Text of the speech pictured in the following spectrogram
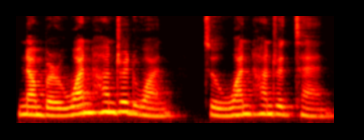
number 101 to 110.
